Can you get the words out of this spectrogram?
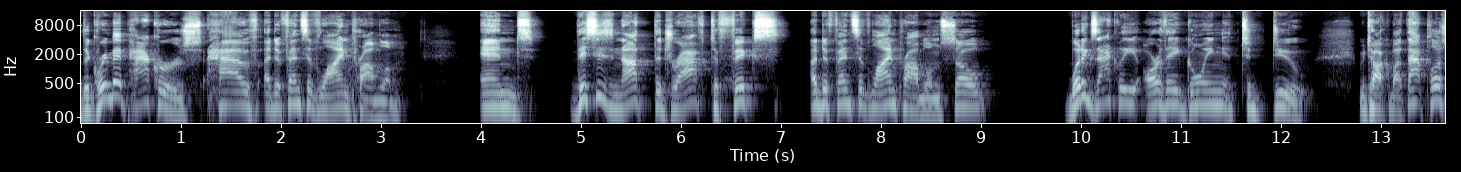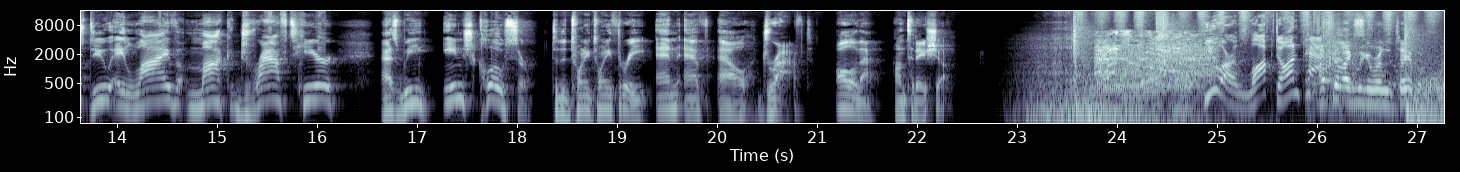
The Green Bay Packers have a defensive line problem. And this is not the draft to fix a defensive line problem. So, what exactly are they going to do? We talk about that, plus do a live mock draft here as we inch closer to the 2023 NFL draft. All of that on today's show. You are Locked On Packers. I feel like we can run the table.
